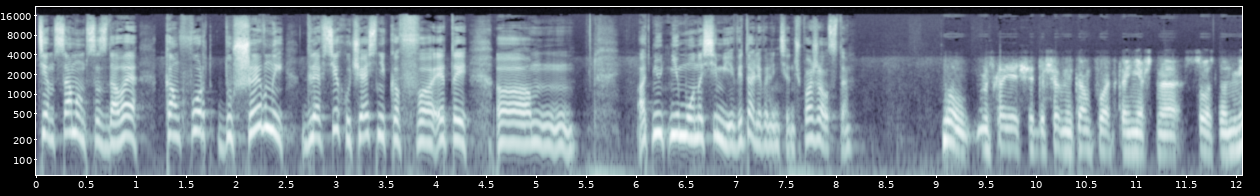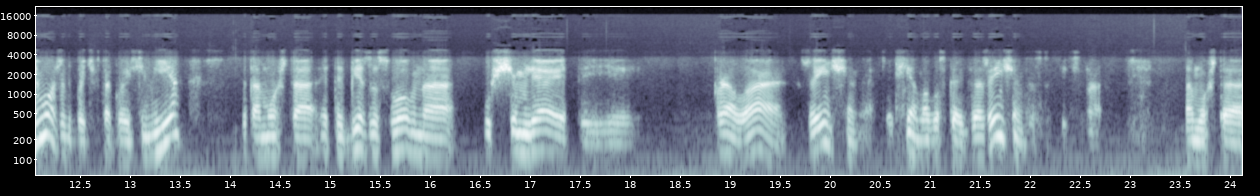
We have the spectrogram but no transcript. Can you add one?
тем самым создавая комфорт душевный для всех участников этой эм, отнюдь не моносемьи. Виталий Валентинович, пожалуйста. Ну, настоящий душевный комфорт, конечно, создан не может быть в такой семье, потому что это, безусловно, ущемляет и права женщины. Тут я могу сказать, за женщин заступиться надо. Потому что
